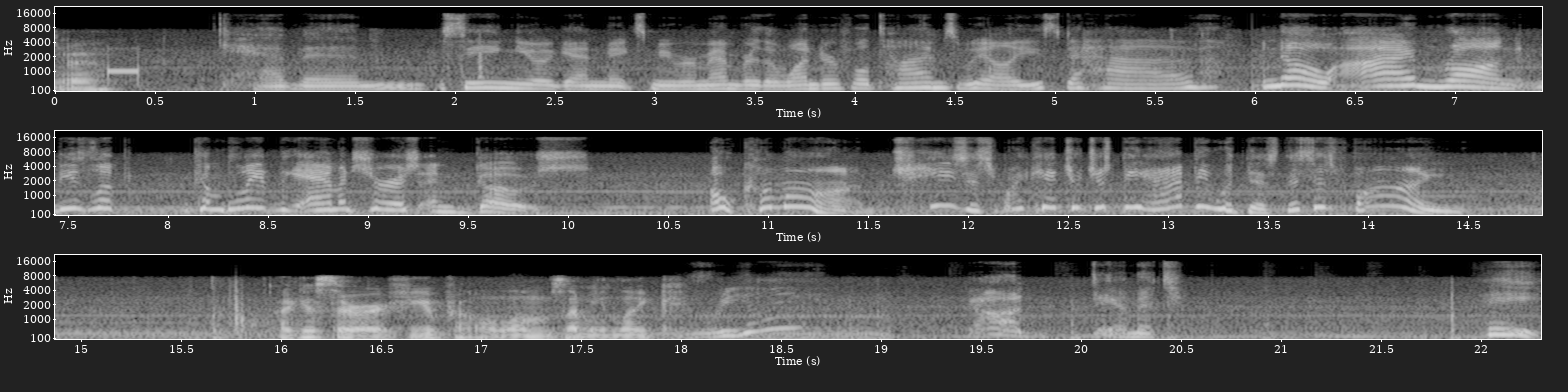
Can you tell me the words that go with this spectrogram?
Yeah. Kevin. Seeing you again makes me remember the wonderful times we all used to have. No, I'm wrong. These look completely amateurish and gauche. Oh, come on. Jesus, why can't you just be happy with this? This is fine. I guess there are a few problems. I mean, like, Really? God damn it. Hey,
